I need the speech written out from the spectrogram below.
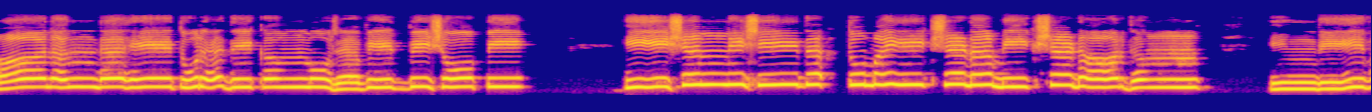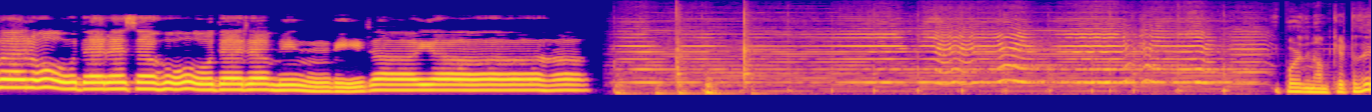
आनन्दहेतुरधिकं मुरविद्विषोऽपि। ईशन्निषीद तु मयि क्षणमीक्षणार्धम् இப்பொழுது நாம் கேட்டது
